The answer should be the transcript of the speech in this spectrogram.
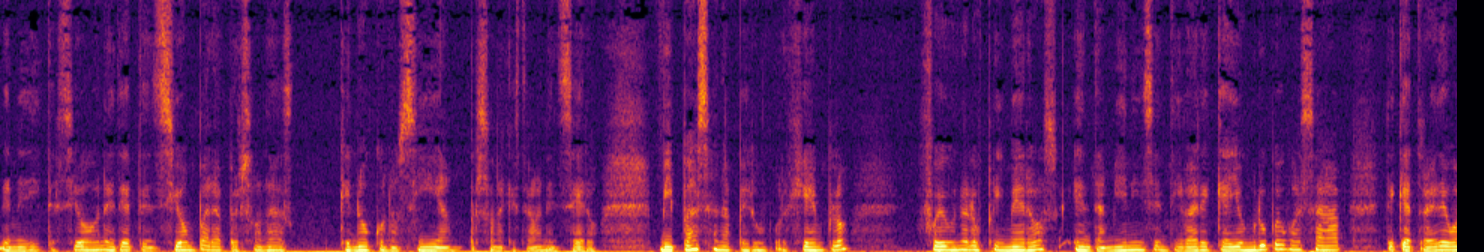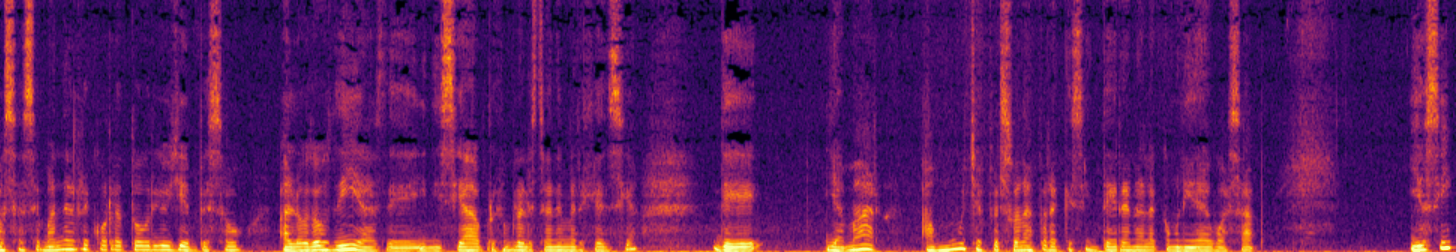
de meditaciones, de atención para personas que no conocían, personas que estaban en cero. Vipassana Perú, por ejemplo, fue uno de los primeros en también incentivar que haya un grupo de WhatsApp, de que a través de WhatsApp se mande el recordatorio y empezó a los dos días de iniciada, por ejemplo, el estado de emergencia, de llamar a muchas personas para que se integren a la comunidad de WhatsApp. Y así,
